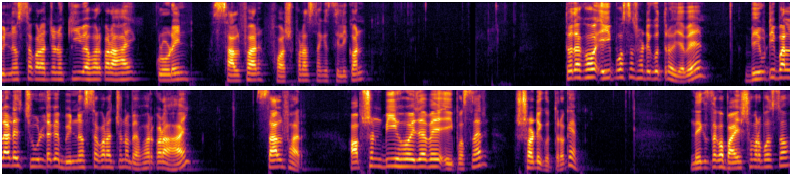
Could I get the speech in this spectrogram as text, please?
বিন্যস্ত করার জন্য কি ব্যবহার করা হয়? ক্লোরিন সালফার ফসফরাস নাকি সিলিকন তো দেখো, এই প্রশ্ন সঠিক উত্তর হয়ে যাবে। বিউটি পার্লারে চুলটাকে বিন্যস্ত করার জন্য ব্যবহার করা হয় সালফার অপশন বি হয়ে যাবে এই প্রশ্নের সঠিক উত্তর, ওকে? নেক্সট দেখো বাইশ নম্বর প্রশ্ন।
